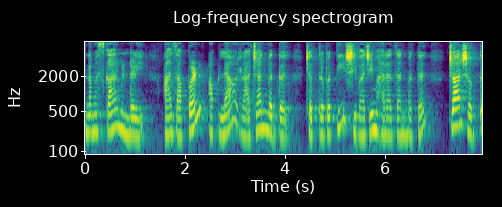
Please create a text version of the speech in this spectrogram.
नमस्कार मंडळी आज आपण आपल्या राजांबद्दल छत्रपती शिवाजी महाराजांबद्दल चार शब्द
